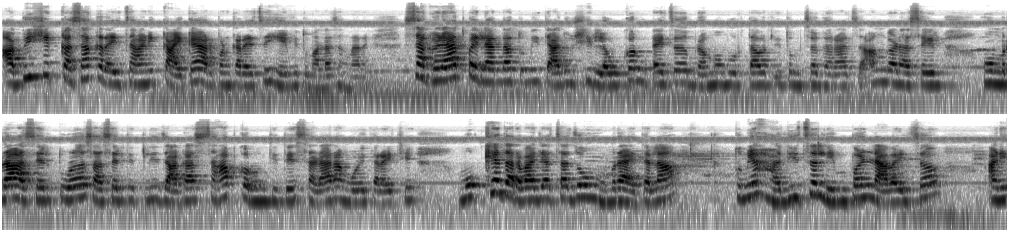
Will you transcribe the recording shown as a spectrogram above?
अभिषेक कसा करायचा आणि काय काय अर्पण करायचं हे मी तुम्हाला सांगणार आहे. सगळ्यात पहिल्यांदा तुम्ही त्या दिवशी लवकर उठायचं. ब्रह्ममुहूर्तावरती तुमचं घराचं अंगण असेल हुमरा असेल तुळस असेल तिथली जागा साफ करून तिथे सडा रांगोळी करायची. मुख्य दरवाजाचा जो हुमरा आहे त्याला तुम्ही हळदीचं लिंपण लावायचं आणि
